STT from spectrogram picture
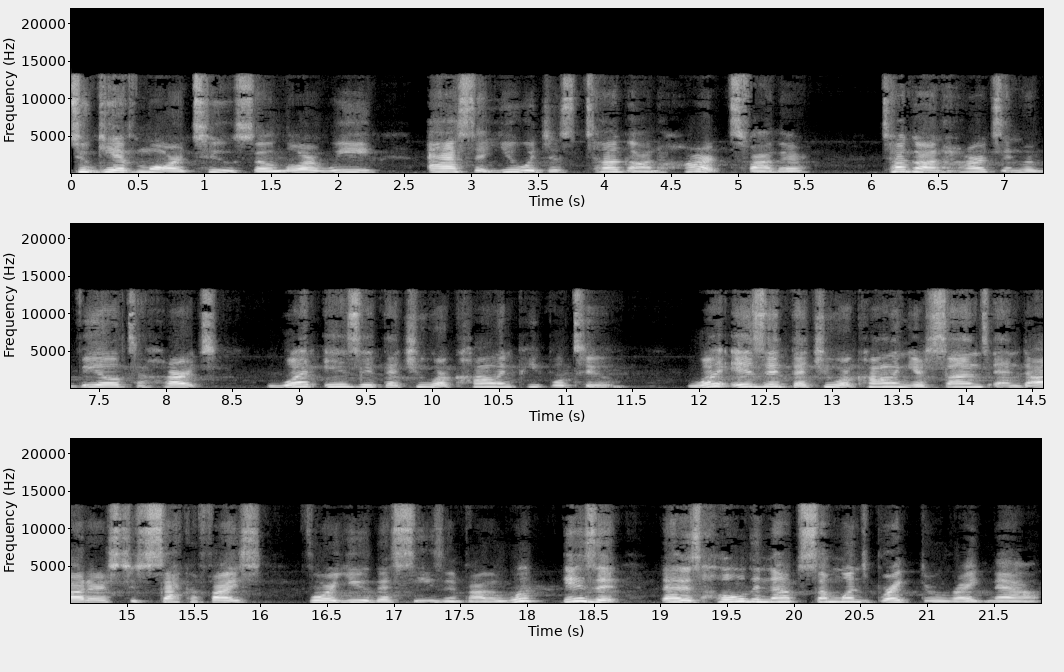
to give more too. So, Lord, we ask that you would just tug on hearts, Father. Tug on hearts and reveal to hearts what is it that you are calling people to? What is it that you are calling your sons and daughters to sacrifice for you this season, Father? What is it that is holding up someone's breakthrough right now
